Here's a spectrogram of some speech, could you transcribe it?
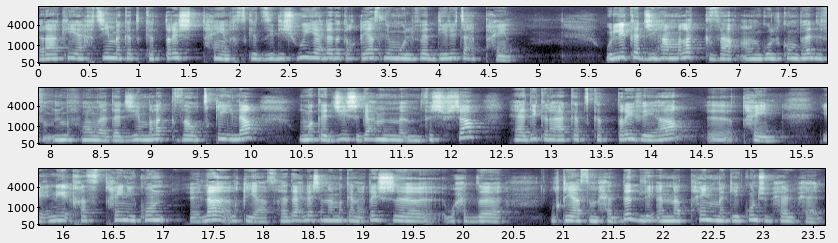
راكي يا أختي ما كتكثريش الطحين خصك تزيدي شوية على داك القياس اللي مولفات ديري تاع الطحين. واللي كتجيها ملكزة غنقول لكم بهذا المفهوم هذا تجي ملكزة وثقيله وما كتجيش كاع مفشفشة هذيك راه كتكثري فيها الطحين آه، يعني خاص الطحين يكون لا القياس. هذا علاش أنا ما كنعطيش آه، واحد القياس محدد لأن الطحين ما كيكونش بحال بحال.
